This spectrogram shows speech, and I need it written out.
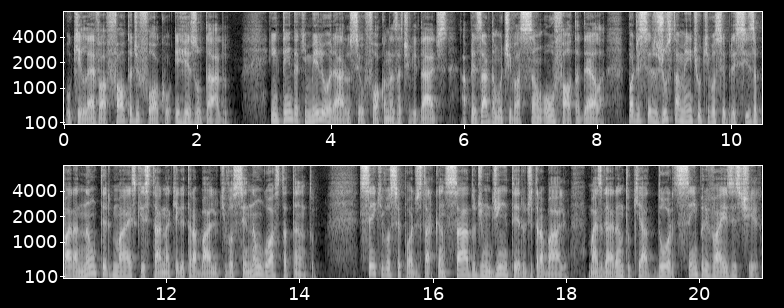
o que leva à falta de foco e resultado. Entenda que melhorar o seu foco nas atividades, apesar da motivação ou falta dela, pode ser justamente o que você precisa para não ter mais que estar naquele trabalho que você não gosta tanto. Sei que você pode estar cansado de um dia inteiro de trabalho, mas garanto que a dor sempre vai existir.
